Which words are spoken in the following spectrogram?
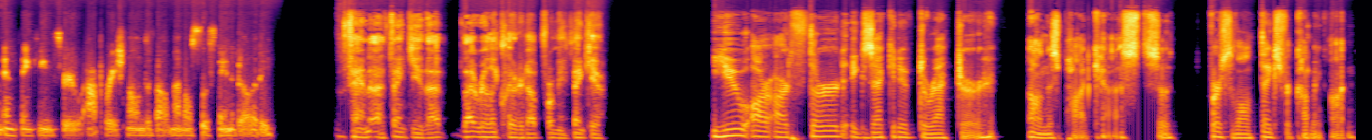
in thinking through operational and developmental sustainability. Fan, uh, thank you. That that really cleared it up for me. Thank you. You are our third executive director on this podcast. So, first of all, thanks for coming on.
